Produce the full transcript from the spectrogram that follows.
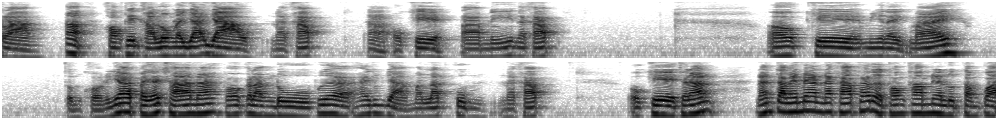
กลางอะของเทนขาลงระยะยาว นะครับอ่าโอเคตามนี้นะครับโอโอเคมีอะไรอีกไหมผมขออนุญาตไปช้าๆนะ เพราะกำลังดูเพื่อให้ทุกอย่างมันรัดกุมนะครับโอเค ฉะนั้นนั้นจำให้แม่นนะครับ ถ้าเกิดทองคำเนี่ยหลุดต่ำกว่า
